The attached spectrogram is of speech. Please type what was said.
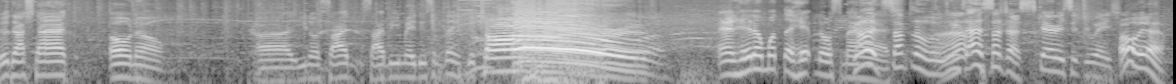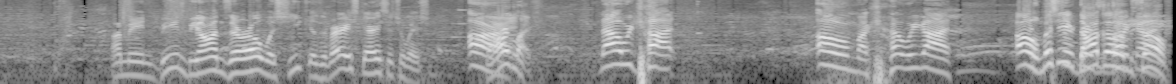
Good dash tag. Oh no. Uh, you know, side side B may do some things. Good charge. Oh! And hit him with the hypno smash. Good stuff to Luis. Uh, That is such a scary situation. Oh yeah. I mean, being beyond zero with Sheik is a very scary situation. All right. hard life. Now we got. Oh my God. We got. Oh, Mr. Sheik Doggo himself.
